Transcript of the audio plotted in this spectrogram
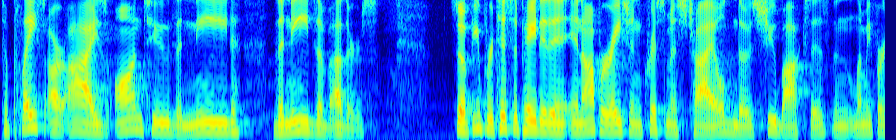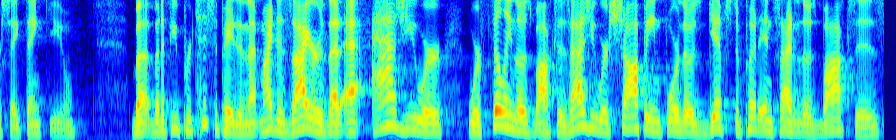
to place our eyes onto the need, the needs of others. So if you participated in, in Operation Christmas Child, those shoe boxes, then let me first say thank you. But, but if you participated in that, my desire is that as you were, were filling those boxes, as you were shopping for those gifts to put inside of those boxes,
